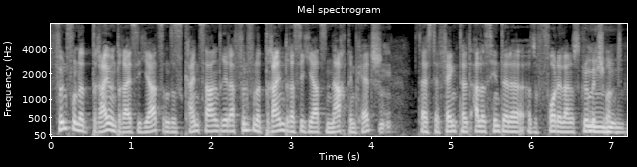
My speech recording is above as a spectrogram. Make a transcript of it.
533 Yards, und das ist kein Zahlendreher, 533 Yards nach dem Catch. Das heißt, er fängt halt alles hinter der, also vor der Line of Scrimmage Mhm. und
